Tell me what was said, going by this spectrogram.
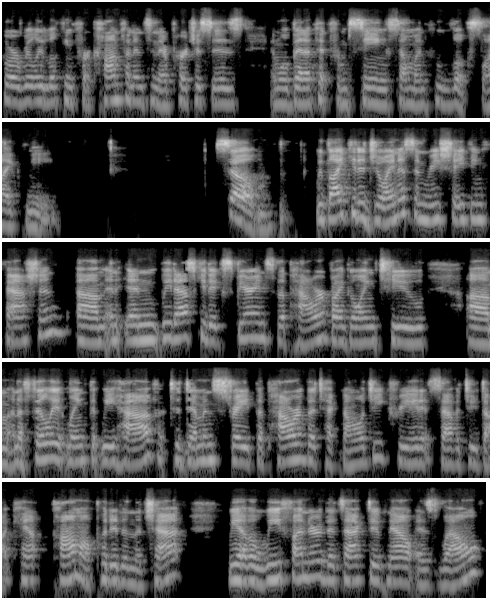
who are really looking for confidence in their purchases and will benefit from seeing someone who looks like me. So We'd like you to join us in reshaping fashion, um, and, and, we'd ask you to experience the power by going to um, an affiliate link that we have to demonstrate the power of the technology, create at savitude.com. I'll put it in the chat. We have a WeFunder that's active now as well,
